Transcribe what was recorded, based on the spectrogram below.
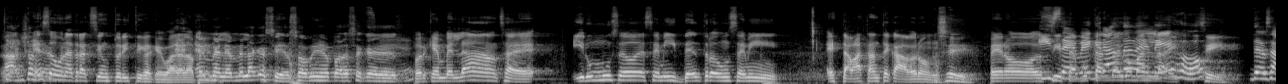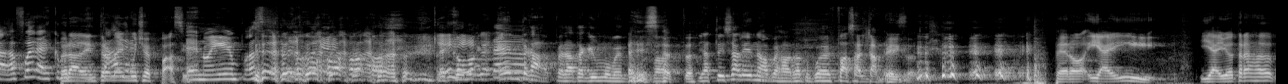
Actually, Eso es una atracción turística que vale la En pena. verdad, en verdad que sí. Eso a mí me parece que... Porque en verdad, o sea, eh, ir a un museo de semi dentro de un semi está bastante cabrón. Sí. Pero Y si se estás ve grande de light, lejos. sí. De, o sea, de afuera es como. Pero adentro no hay mucho espacio. Eh, no hay espacio. ¿Qué Es como que entra. Espérate aquí un momento. por favor. Exacto. Ya estoy saliendo, pues ahora tú puedes pasar también. Pero, y ahí, y hay otras,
